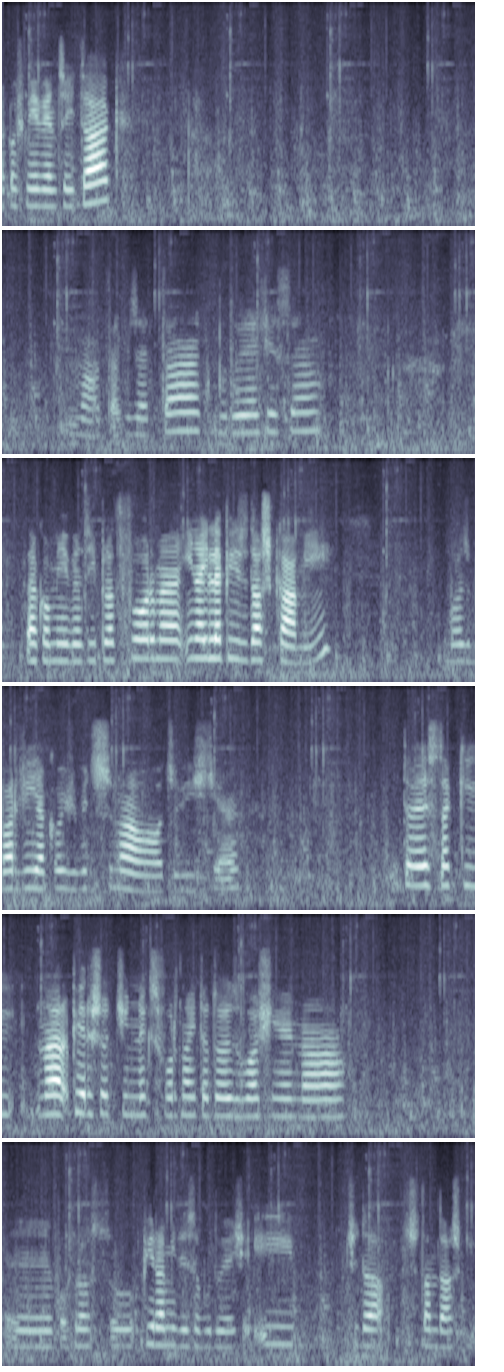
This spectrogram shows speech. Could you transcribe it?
Jakoś mniej więcej tak. No, także tak, budujecie sobie taką mniej więcej platformę i najlepiej z daszkami, bo jest bardziej jakoś wytrzymała oczywiście. I to jest taki, na pierwszy odcinek z Fortnite'a to jest właśnie na yy, po prostu piramidy sobie budujecie i czy, da, czy tam daszki.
